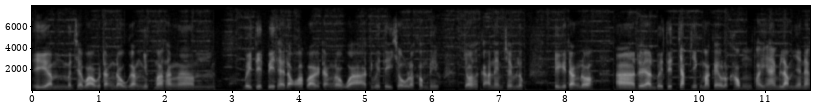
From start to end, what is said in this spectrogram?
Thì um, mình sẽ vào cái trận đấu gần nhất mà thằng um, Betis bị thẻ đỏ và cái trận đó hòa với tỷ số là không đều cho tất cả anh em xem luôn. Thì cái trận đó à, Real Betis chấp với cái mã kèo là 0,25 nha anh em.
